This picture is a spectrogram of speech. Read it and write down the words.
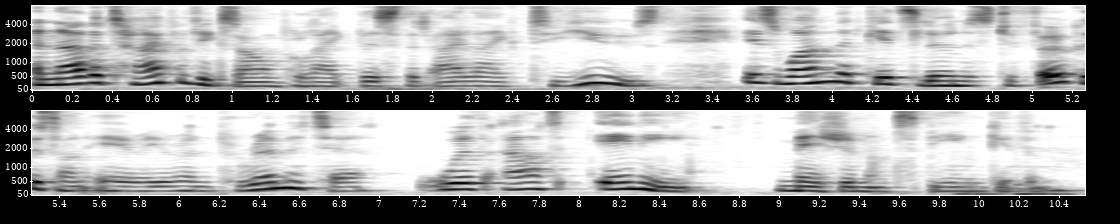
Another type of example like this that I like to use is one that gets learners to focus on area and perimeter without any measurements being given.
